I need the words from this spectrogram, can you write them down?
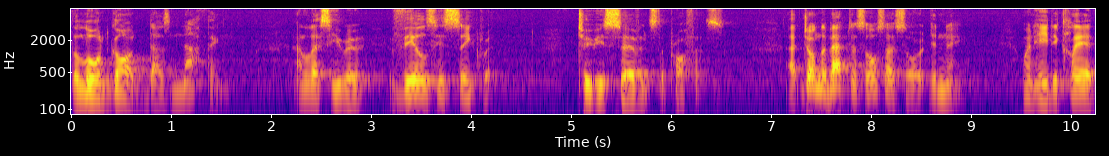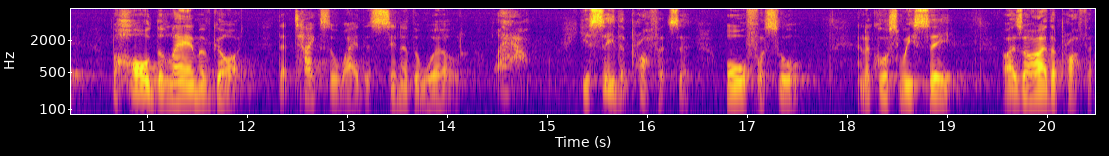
the Lord God does nothing unless he reveals his secret to his servants, the prophets. Uh, John the Baptist also saw it, didn't he? When he declared, Behold the Lamb of God that takes away the sin of the world. Wow. You see, the prophets all foresaw. And of course, we see Isaiah the prophet,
